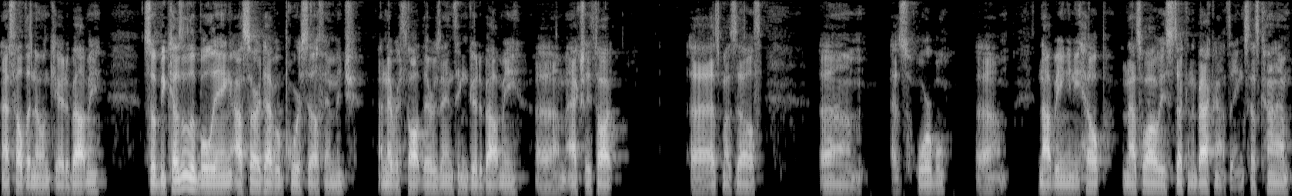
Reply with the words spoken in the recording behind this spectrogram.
and I felt that no one cared about me. So because of the bullying, I started to have a poor self-image. I never thought there was anything good about me. Um, I actually thought uh, as myself um, as horrible, um, not being any help, and that's why I was stuck in the background of things. That's kind of,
